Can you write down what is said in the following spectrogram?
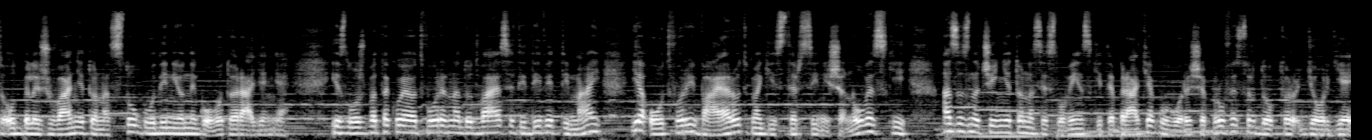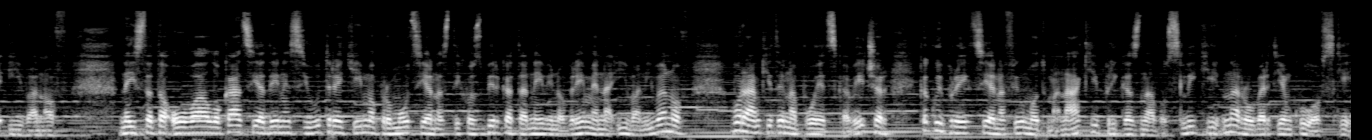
одбележувањето на 100 години од неговото раѓање. Изложбата која е отворена до 29 мај ја отвори вајарот магистер Синиша Новески, а за значењето на сесловенските браќа говореше професор доктор Ѓорѓе Иванов. На истата оваа локација денес и утре ќе има промоција на стихозбирката Невино време на Иван Иванов во рамките на поетска вечер, како и проекција на филмот Манаки, приказна во слики на Роберт Јанкуловски.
